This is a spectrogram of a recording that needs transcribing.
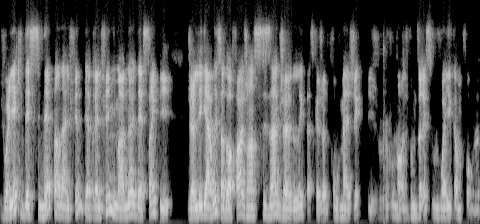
je voyais qu'il dessinait pendant le film. Puis après le film, il m'a amené un dessin. Puis je l'ai gardé. Ça doit faire genre six ans que je l'ai parce que je le trouve magique. Puis je vous, vous me direz si vous le voyez comme faux. Là.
